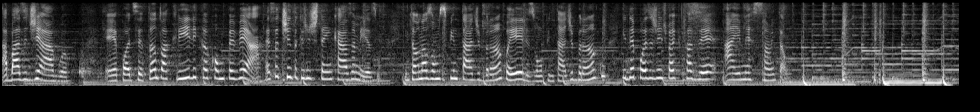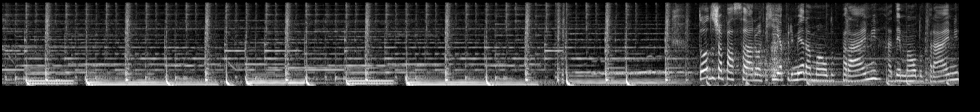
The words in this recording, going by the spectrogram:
à base de água. É, pode ser tanto acrílica como PVA. Essa tinta que a gente tem em casa mesmo. Então nós vamos pintar de branco, eles vão pintar de branco e depois a gente vai fazer a imersão então. Todos já passaram aqui a primeira mão do Prime, a demão do Prime,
